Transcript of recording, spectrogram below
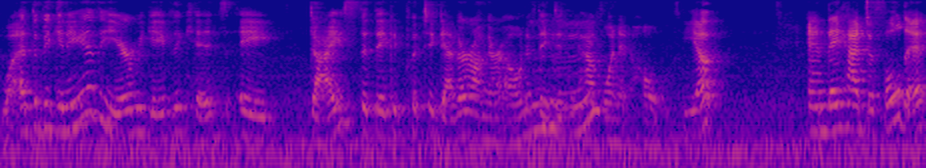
What? At the beginning of the year, we gave the kids a dice that they could put together on their own if they didn't Mhm. have one at home. Yep. And they had to fold it,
